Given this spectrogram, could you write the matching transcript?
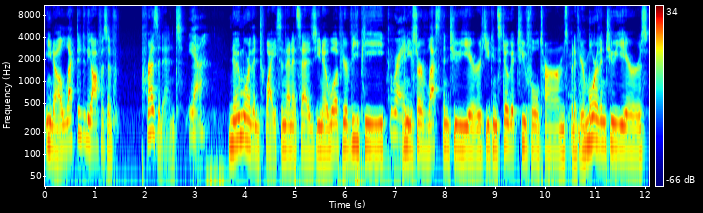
you know, elected to the office of president yeah no more than twice. And then it says, you know, well, if you're VP Right. and you serve less than two years, you can still get two full terms. But if Mm-hmm. you're more than two years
